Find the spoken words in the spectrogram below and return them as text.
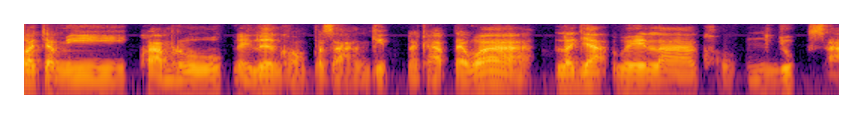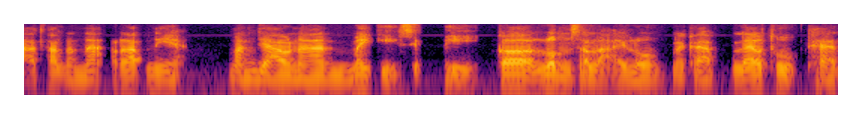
ก็จะมีความรู้ในเรื่องของภาษาอังกฤษนะครับ แต่ว่าระยะเวลาของยุคสาธารณรัฐเนี่ยมันยาวนานไม่กี่สิบปี ก็ล่มสลายลงนะครับ แล้วถูกแทน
